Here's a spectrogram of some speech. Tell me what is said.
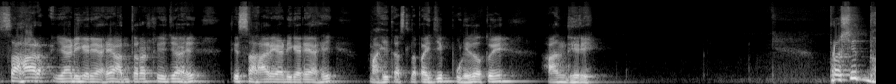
सहार या ठिकाणी आहे. आंतरराष्ट्रीय जे आहे ते सहार या ठिकाणी आहे. माहीत असलं पाहिजे. पुढे जातोय अंधेरे प्रसिद्ध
